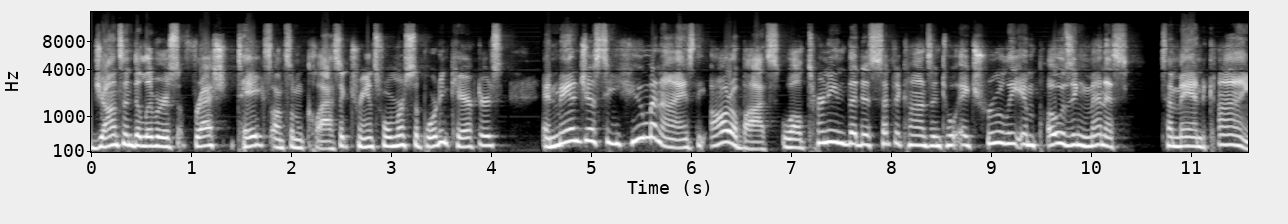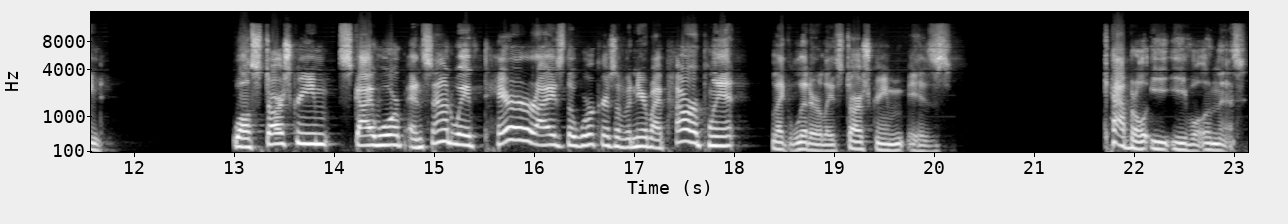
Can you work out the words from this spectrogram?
Johnson delivers fresh takes on some classic Transformers supporting characters and manages to humanize the Autobots while turning the Decepticons into a truly imposing menace to mankind. While Starscream, Skywarp, and Soundwave terrorize the workers of a nearby power plant, like literally, Starscream is capital E evil in this.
